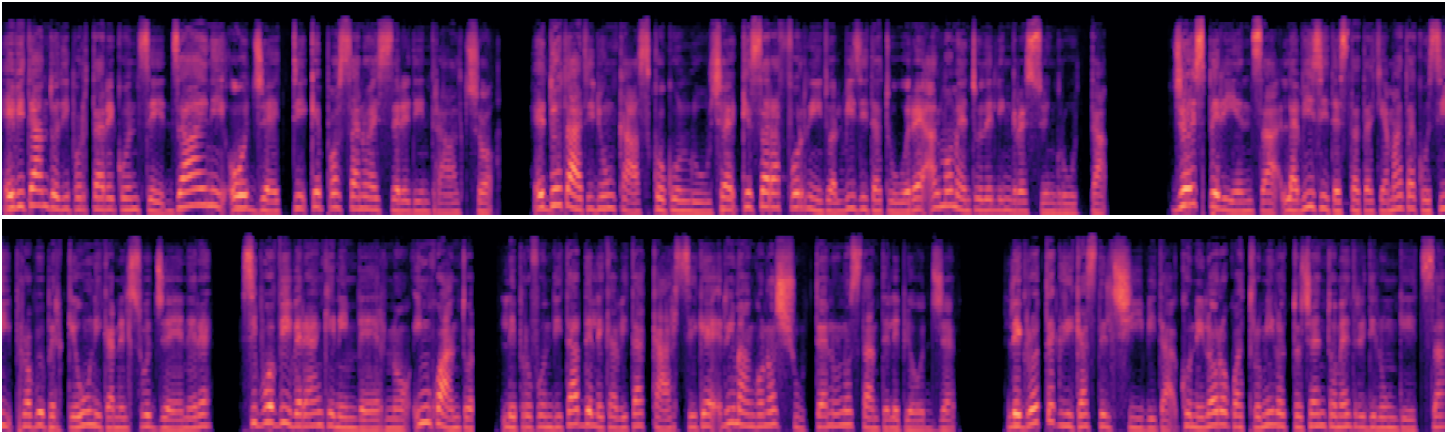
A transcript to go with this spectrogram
evitando di portare con sé zaini o oggetti che possano essere di intralcio e dotati di un casco con luce che sarà fornito al visitatore al momento dell'ingresso in grotta. Geoesperienza, la visita è stata chiamata così proprio perché unica nel suo genere, si può vivere anche in inverno, in quanto le profondità delle cavità carsiche rimangono asciutte nonostante le piogge. Le grotte di Castelcivita, con i loro 4.800 metri di lunghezza,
